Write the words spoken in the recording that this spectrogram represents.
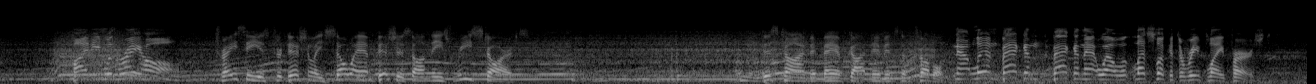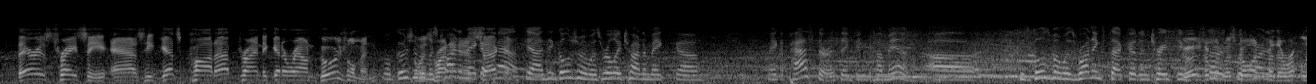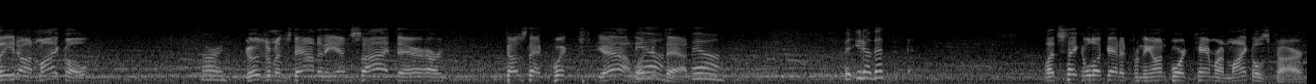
fighting with Rahal. Tracy is traditionally so ambitious on these restarts. This time, it may have gotten him in some trouble. Now, Lynn, back in, back in that, well, let's look at the replay first. There is Tracy as he gets caught up trying to get around Gugelmin. Well, Gugelmin was, was trying to make a, a pass. Yeah, I think Gugelmin was really trying to make uh, make a pass there, I think, and come in. Because uh, was running second and Tracy was third. was going for the lead on Michael. Sorry. Gugelmin's down to the inside there, or does that quick. Yeah, look yeah, at that. Yeah. But, you know, that's... Let's take a look at it from the onboard camera on Michael's car,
